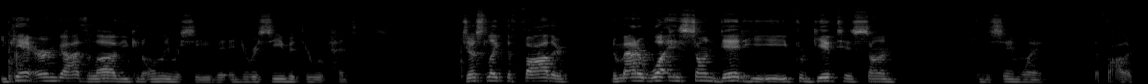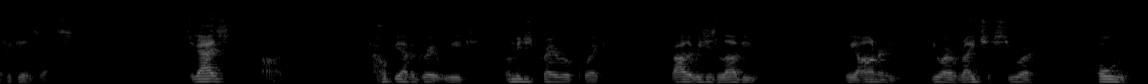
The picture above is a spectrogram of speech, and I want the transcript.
you can't earn God's love, you can only receive it, and you receive it through repentance. Just like the Father, no matter what his Son did, he, he forgived his Son in the same way the Father forgives us. So, guys, um, I hope you have a great week. Let me just pray real quick. Father, we just love you. We honor you. You are righteous. You are holy.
